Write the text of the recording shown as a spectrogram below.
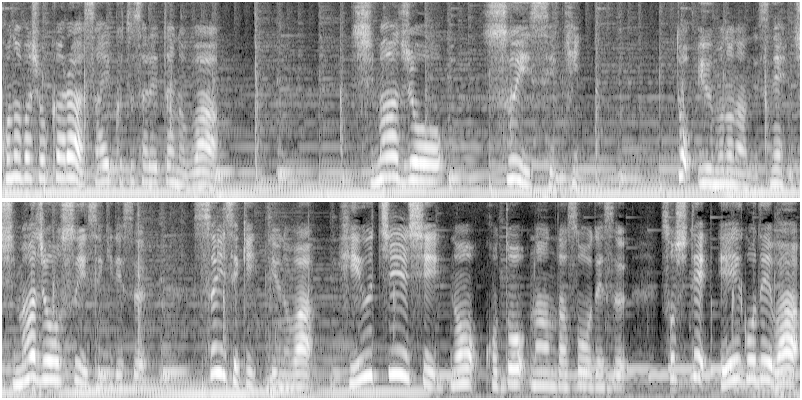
この場所から採掘されたのは島状水石というものなんですね。島状水石です。水石っていうのは火打ち石のことなんだそうです。そして英語では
